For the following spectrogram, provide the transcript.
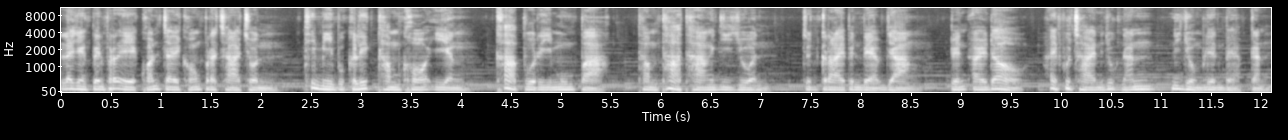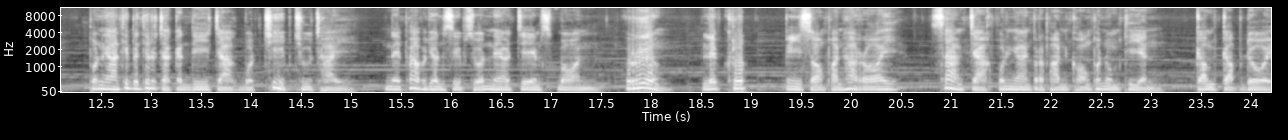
และยังเป็นพระเอกขวัญใจของประชาชนที่มีบุคลิกทำคอเอียงข้าปุรีมุมปากทำท่าทางยียวน จนกลายเป็นแบบอย่าง เป็นไอดอลให้ผู้ชายในยุคนั้นนิยมเรียนแบบกัน ผลงานที่เป็นที่รู้จักกันดีจากบทชีพชูชัย ในภาพยนตร์สืบสวนแนวเจมส์บอนด์เรื่องเล็บครุฑปี 2500 สร้างจากผลงานประพันธ์ของพนมเทียน กำกับโดย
